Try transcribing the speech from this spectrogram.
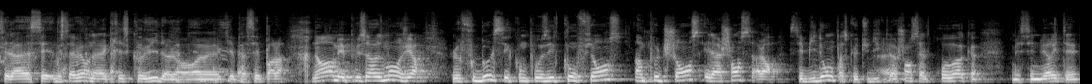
c'est- la- vous savez, on a la crise Covid, alors euh, qui est passée par là. Non, mais plus sérieusement, je veux dire, le football, c'est composé de confiance, un peu de chance, et la chance. Alors, c'est bidon parce que tu dis que la chance, elle te provoque, mais c'est une vérité.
